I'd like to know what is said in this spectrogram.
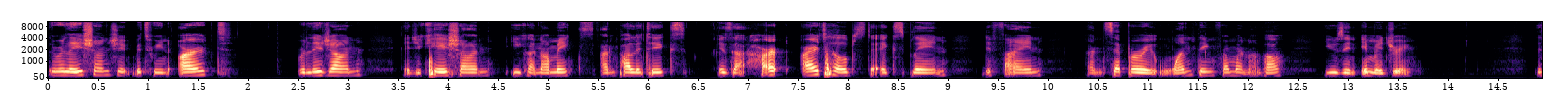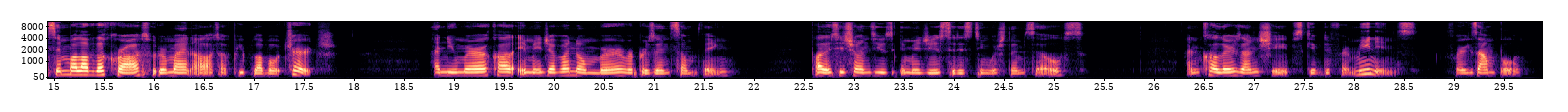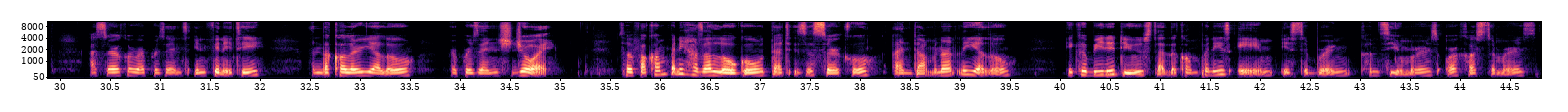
The relationship between art, religion, education, economics, and politics is that art, art helps to explain, define, and separate one thing from another using imagery. The symbol of the cross would remind a lot of people about church. A numerical image of a number represents something. Politicians use images to distinguish themselves. And colors and shapes give different meanings. For example, a circle represents infinity, and the color yellow represents joy. So if a company has a logo that is a circle and dominantly yellow, it could be deduced that the company's aim is to bring consumers or customers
